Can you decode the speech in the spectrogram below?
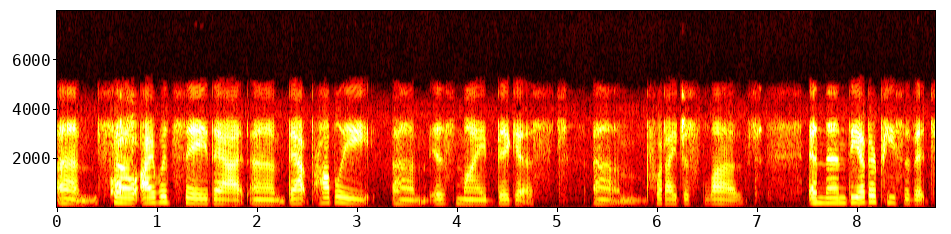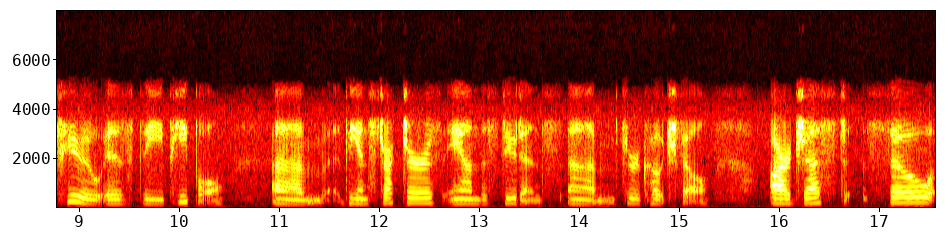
Um, so awesome. I would say that um, that probably um, is my biggest um, what I just loved. And then the other piece of it too is the people, um, the instructors and the students um, through Coachville are just so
